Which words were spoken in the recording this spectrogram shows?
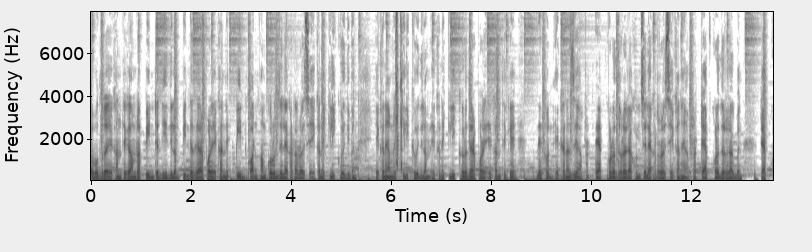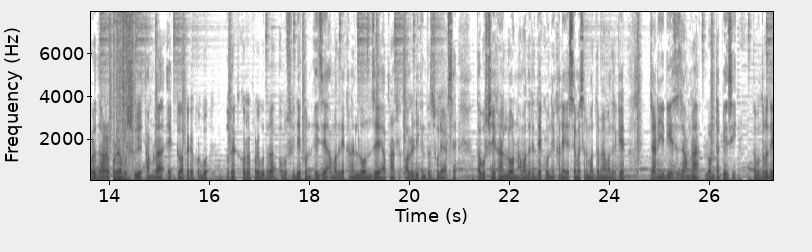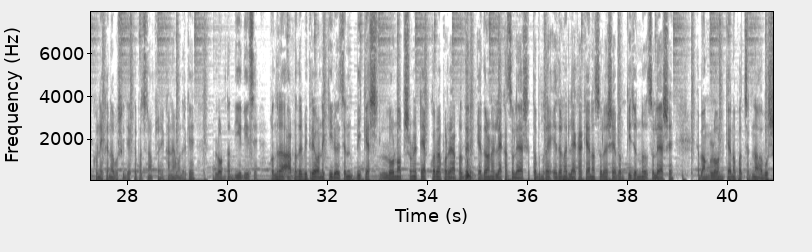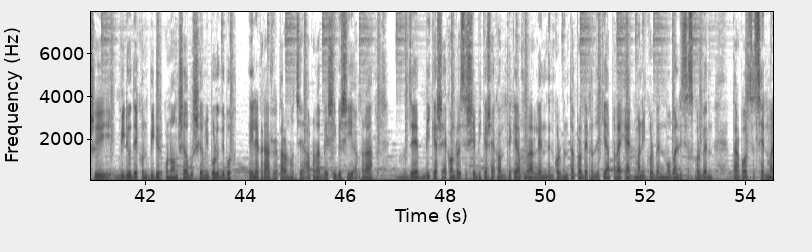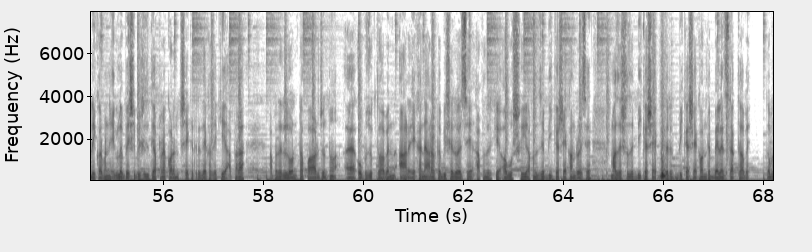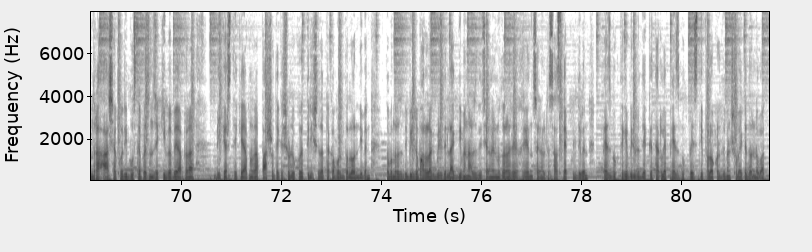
তো বন্ধুরা, এখান থেকে আমরা পিনটা দিয়ে দিলাম। পিনটা দেওয়ার পর এখানে পিন কনফার্ম করুন যে লেখাটা রয়েছে। এখানে ক্লিক করে দিবেন। এখানে আমরা ক্লিক করে দিলাম। এখানে ক্লিক করে দেওয়ার পরে এখান থেকে দেখুন, এখানে যে আপনার ট্যাপ করে ধরে রাখুন যে লেখাটা রয়েছে, এখানে আপনার ট্যাপ করে ধরে রাখবেন। ট্যাপ করে ধরার পরে অবশ্যই আমরা একটু অপেক্ষা করব। অপেক্ষা করার পরে বন্ধুরা অবশ্যই দেখুন, এই যে আমাদের এখানে লোন যে আপনার অলরেডি কিন্তু চলে আসছে, তো অবশ্যই এখানে লোন আমাদের দেখুন, এখানে এস এম এস এর মাধ্যমে আমাদেরকে জানিয়ে দিয়েছে যে আমরা লোনটা পেয়েছি। তো বন্ধুরা দেখুন, এখানে অবশ্যই দেখতে পাচ্ছেন আপনারা, এখানে আমাদেরকে লোনটা দিয়ে দিয়েছে। বন্ধুরা আপনাদের ভিতরে অনেকেই রয়েছেন, বিকাশ লোন অপশনে ট্যাপ করার পরে আপনাদের এ ধরনের লেখা চলে আসে। তো বন্ধুরা এ ধরনের লেখা কেন চলে আসে এবং কি জন্য চলে আসে এবং লোন কেন পাচ্ছেন না, অবশ্যই ভিডিও দেখুন ভিডিওর কোনো অংশে অবশ্যই আমি বলে দেবো। এই লেখাটা আসার কারণ হচ্ছে আপনারা বেশি বেশি আপনারা যে বিকাশ অ্যাকাউন্ট রয়েছে, সেই বিকাশ অ্যাকাউন্ট থেকে আপনারা লেনদেন করবেন। তারপর দেখা যায় কি আপনারা অ্যাড মানি করবেন মোবাইল রিচার্জ করবেন, তারপর হচ্ছে সেন্ড মানি করবেন। এগুলো বেশি বেশি যদি আপনারা করেন, সেক্ষেত্রে দেখা যায় কি আপনারা আপনাদের লোনটা পাওয়ার জন্য উপযুক্ত হবেন। আর এখানে আরও একটা বিষয় রয়েছে, আপনাদেরকে অবশ্যই আপনাদের যে বিকাশ অ্যাকাউন্ট রয়েছে, মাঝে সাঝে বিকাশ আপনাদের বিকাশ অ্যাকাউন্টে ব্যালেন্স রাখতে হবে। তো বন্ধুরা, আশা করি বুঝতে পেরেছেন যে কীভাবে আপনারা বিকাশ থেকে আপনারা পাঁচশো থেকে শুরু করে তিরিশ হাজার টাকা পর্যন্ত লোন নেবেন। তো বন্ধুরা, যদি ভিডিও ভালো লাগে ভিডিওতে লাইক দিবেন, আর যদি চ্যানেল নতুন হয়ে থাকেন চ্যানেলটা সাবস্ক্রাইব করে দিবেন। ফেসবুক থেকে ভিডিওটি দেখতে থাকলে ফেসবুক পেজটি ফলো করে দেবেন। সবাইকে ধন্যবাদ।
